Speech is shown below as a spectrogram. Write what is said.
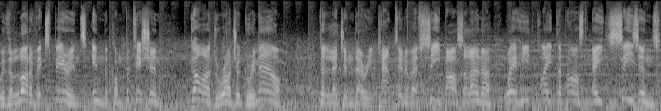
with a lot of experience in the competition. Guard Roger Grimau, the legendary captain of FC Barcelona, where he'd played the past eight seasons.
